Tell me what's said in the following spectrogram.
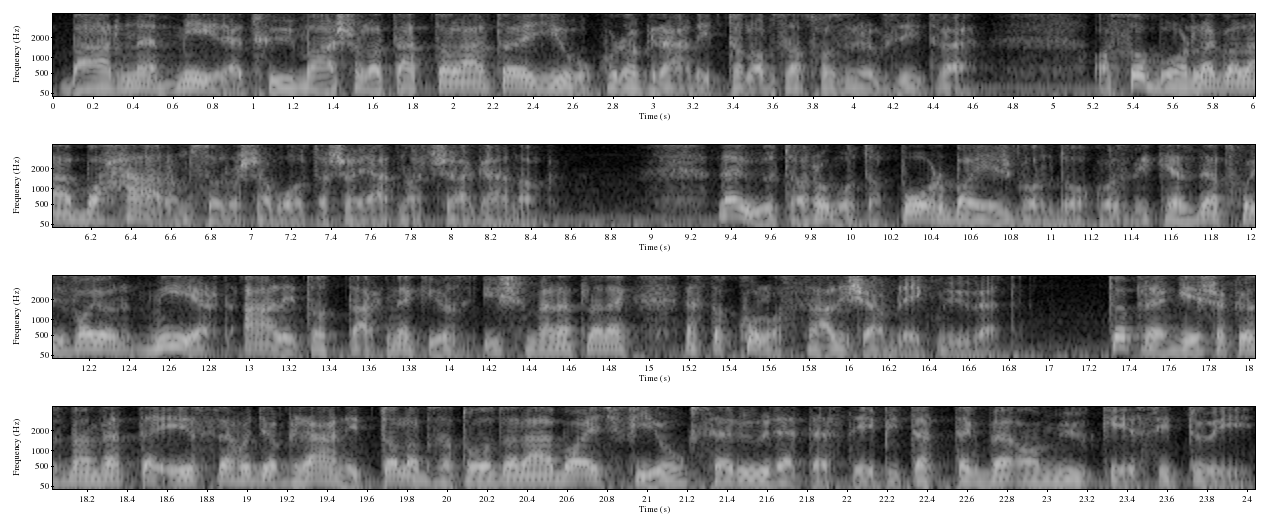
bár nem mérethű másolatát találta egy jókora gránit talapzathoz rögzítve. A szobor legalább a háromszorosa volt a saját nagyságának. Leült a robot a porba, és gondolkozni kezdett, hogy vajon miért állították neki az ismeretlenek ezt a kolosszális emlékművet. Töprengése közben vette észre, hogy a gránit talapzat oldalába egy fiókszerű reteszt építettek be a műkészítői.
